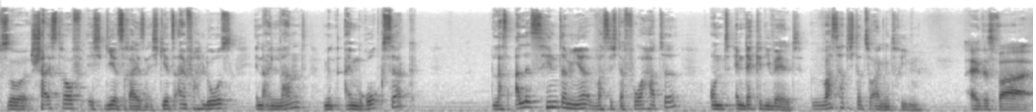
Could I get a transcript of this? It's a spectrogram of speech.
so scheiß drauf, ich gehe jetzt reisen. Ich gehe jetzt einfach los in ein Land mit einem Rucksack, lass alles hinter mir, was ich davor hatte und entdecke die Welt. Was hat dich dazu angetrieben? Das war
